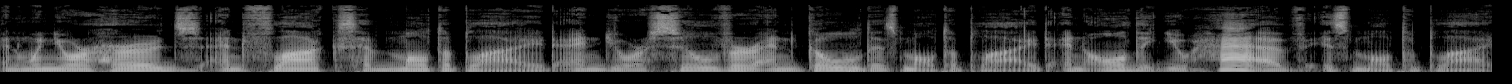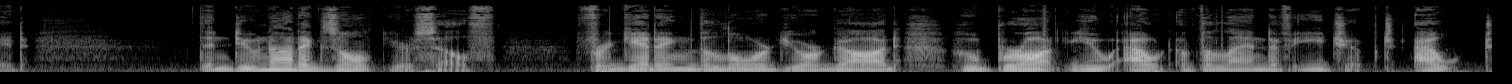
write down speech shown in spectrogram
And when your herds and flocks have multiplied, and your silver and gold is multiplied, and all that you have is multiplied, then do not exalt yourself, forgetting the Lord your God, who brought you out of the land of Egypt, out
